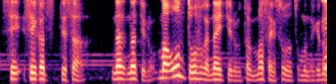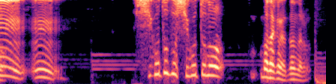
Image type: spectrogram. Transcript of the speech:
せ生活ってさ、ななんていうの？まあオンとオフがないっていうのも多分まさにそうだと思うんだけど、Mm, mm. 仕事と仕事の、まあだからなんだろう。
